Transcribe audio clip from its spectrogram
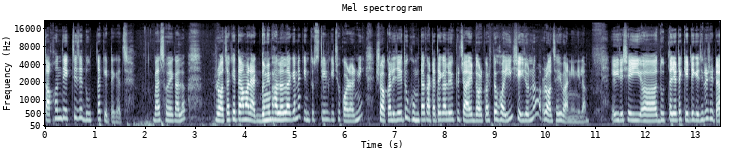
তখন দেখছি যে দুধটা কেটে গেছে। ব্যাস হয়ে গেল। রচা খেতে আমার একদমই ভালো লাগে না, কিন্তু স্টিল কিছু করার নেই। সকালে যেহেতু ঘুমটা কাটাতে গেলেও একটু চায়ের দরকার তো হয়ই, সেই জন্য রচাই বানিয়ে নিলাম। এই যে সেই দুধটা যেটা কেটে গেছিল, সেটা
